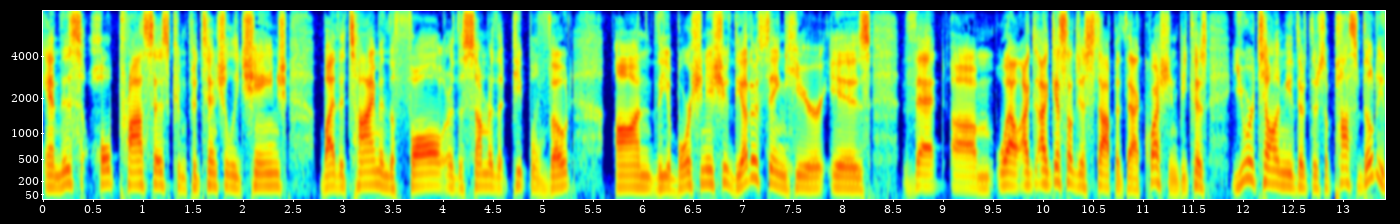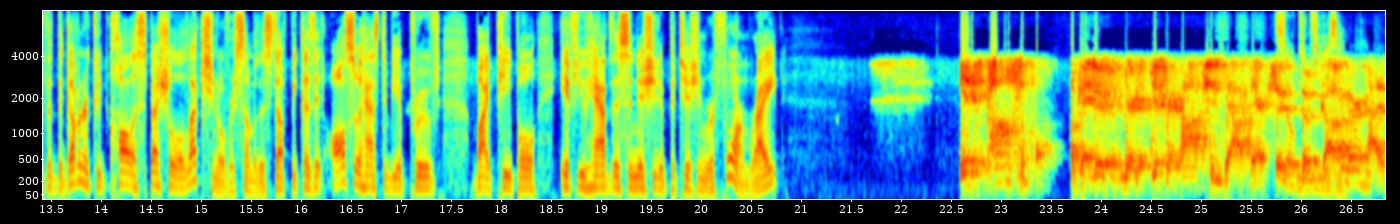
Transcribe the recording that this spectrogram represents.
and this whole process can potentially change by the time in the fall or the summer that people vote on the abortion issue. The other thing here is that, um, well, I, I guess I'll just stop at that question because you were telling me that there's a possibility that the governor could call a special election over some of this stuff because it also has to be approved by people if you have this initiative petition reform, right? It's possible. Okay, there's there's different options out there. So, So the governor has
